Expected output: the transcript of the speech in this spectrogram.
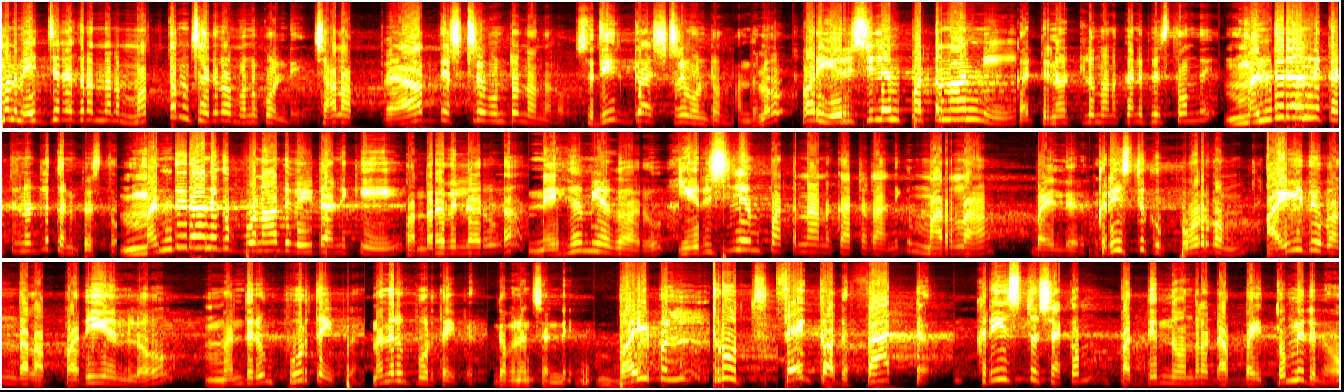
మనం ఎజ్జర గ్రంథాన్ని మొత్తం చదివాం అనుకోండి చాలా పెద్ద హిస్టరీ ఉంటుంది అందులో సుదీర్ఘ హిస్టరీ ఉంటుంది అందులో. వారు ఎరుశలేం పట్టణాన్ని కట్టినట్లు మనకు కనిపిస్తుంది మందిరాన్ని కట్టినట్లు కనిపిస్తుంది. మందిరానికి పునాది వేయడానికి కొందరు వెళ్ళారు. నెహమ్య గారు ఎరుశలేం పట్టణాన్ని కట్టడానికి మరలా బయలుదేరు క్రీస్తుకు పూర్వం ఐదు వందల పదిహేనులో మందిరం పూర్తయిపోయింది. మందిరం పూర్తయిపోయింది. గమనించండి. బైబిల్ ట్రూత్ ఫేక్ కాదు ఫ్యాక్ట్. క్రీస్తు శకం పద్దెనిమిది వందల డెబ్బై తొమ్మిదిలో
